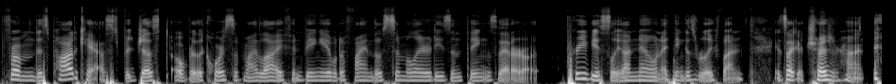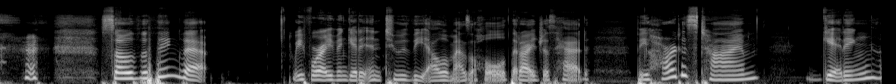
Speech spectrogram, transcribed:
from this podcast, but just over the course of my life and being able to find those similarities and things that are previously unknown, I think is really fun. It's like a treasure hunt. so the thing that before I even get into the album as a whole that I just had the hardest time getting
